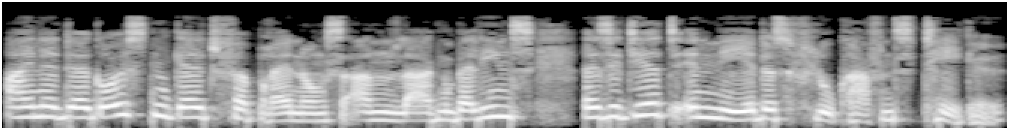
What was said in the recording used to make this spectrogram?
Eine der größten Geldverbrennungsanlagen Berlins residiert in Nähe des Flughafens Tegel.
